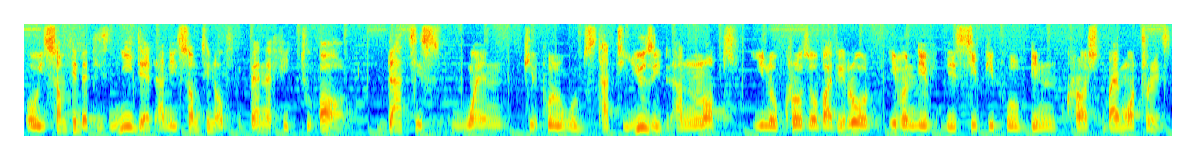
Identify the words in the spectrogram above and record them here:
or is something that is needed and is something of benefit to all that is when people would start to use it and not you know cross over the road even if they see people being crushed by motorists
